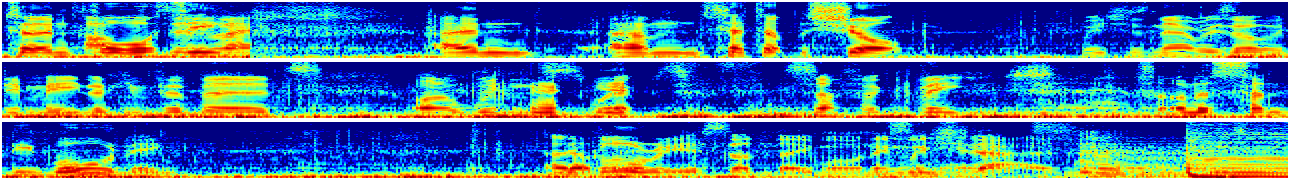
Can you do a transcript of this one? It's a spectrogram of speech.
turned Up to the forty and um, set up the shop. which has now resulted in me looking for birds on a windswept Suffolk beach. So on a Sunday morning. A Lovely. glorious Sunday morning, we should add.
